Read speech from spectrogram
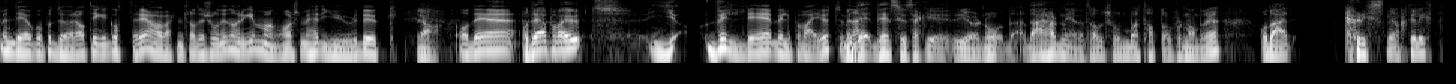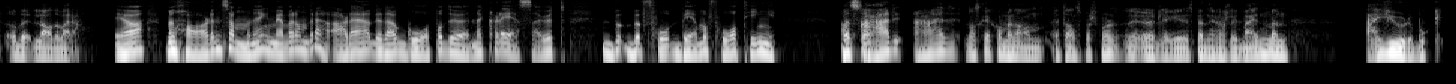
Men det å gå på døra og tigge godteri har vært en tradisjon i Norge i mange år som het julebuk. Ja. Og det, Og det er på vei ut. ja, Veldig, veldig på vei ut. Men men det, det syns jeg ikke gjør noe. Der har den ene tradisjonen bare tatt over for den andre, og det er kliss nøyaktig likt, og det, la det være. Ja, men har det en sammenheng med hverandre? Er det det der å gå på dørene, kle seg ut, b b få, be om å få ting? Men Altså, er, er Nå skal jeg komme med annen, et annet spørsmål. Det ødelegger spenner kanskje litt bein, men er julebukk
